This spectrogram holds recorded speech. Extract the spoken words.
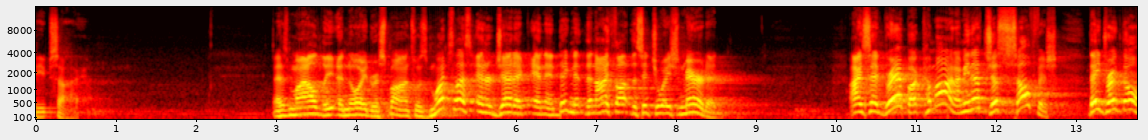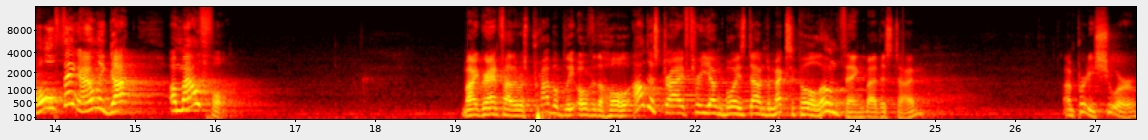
deep sigh. His mildly annoyed response was much less energetic and indignant than I thought the situation merited. I said, Grandpa, come on. I mean, that's just selfish. They drank the whole thing. I only got a mouthful. My grandfather was probably over the whole, I'll just drive three young boys down to Mexico alone thing by this time. I'm pretty sure.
